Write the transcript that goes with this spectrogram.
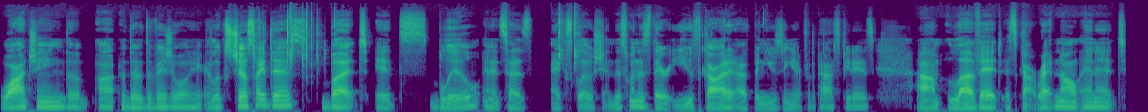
watching the uh, the the visual here. It looks just like this, but it's blue and it says Exclusion. This one is their Youth Got It. I've been using it for the past few days. Um, love it. It's got retinol in it.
